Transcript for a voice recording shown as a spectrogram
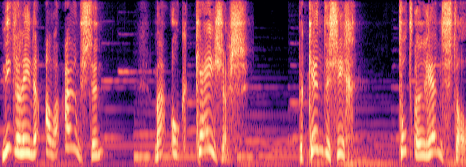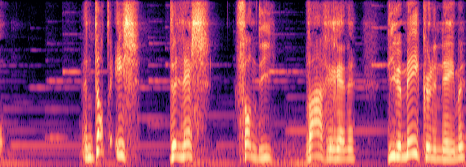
Niet alleen de allerarmsten, maar ook keizers bekenden zich tot een renstal. En dat is de les van die wagenrennen die we mee kunnen nemen.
